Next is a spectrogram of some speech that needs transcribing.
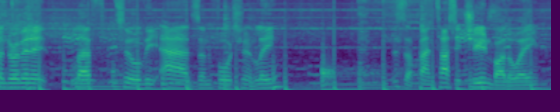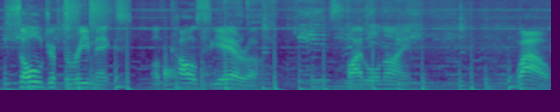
Under a minute left till the ads, unfortunately. This is a fantastic tune, by the way. Soul Drifter remix of Carl Sierra, Five All Night. Wow.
